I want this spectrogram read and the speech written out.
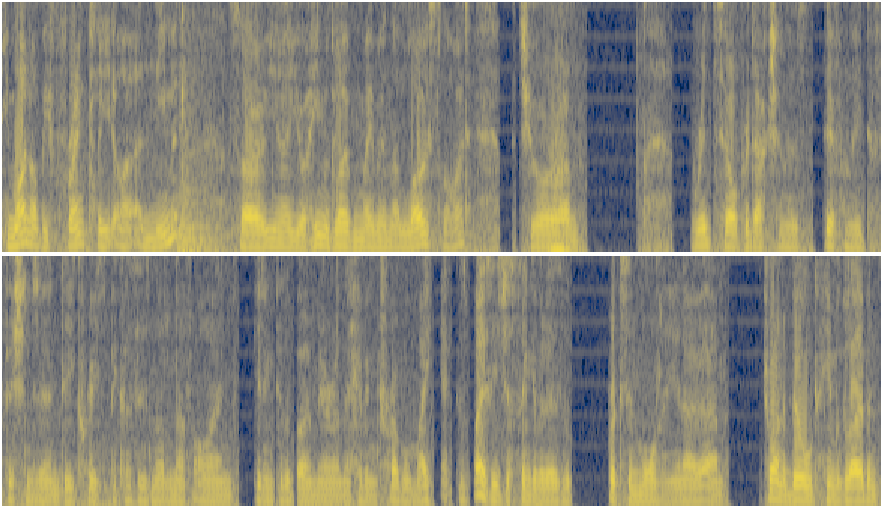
you might not be frankly uh, anemic. So, you know, your hemoglobin may be in the low slide, but your um, red cell production is definitely deficient and decreased because there's not enough iron getting to the bone marrow and they're having trouble making it. Because basically, just think of it as the bricks and mortar, you know. Um, trying to build hemoglobin.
